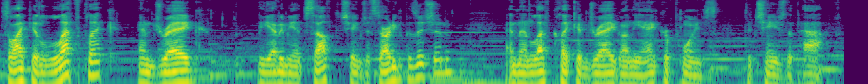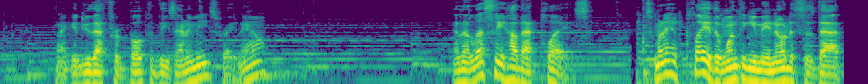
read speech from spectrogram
So I can left click and drag the enemy itself to change the starting position and then left click and drag on the anchor points to change the path. And I can do that for both of these enemies right now. And then let's see how that plays. So when I hit play, the one thing you may notice is that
